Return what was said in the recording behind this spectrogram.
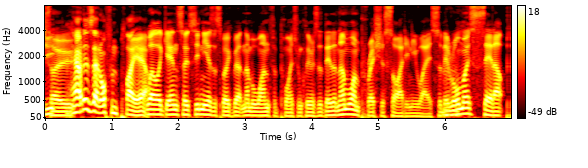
do you, So- how does that often play out? Well, again, so Sydney, as I spoke about, number one for points from clearances. They're the number one pressure side anyway. So they're hmm. almost set up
